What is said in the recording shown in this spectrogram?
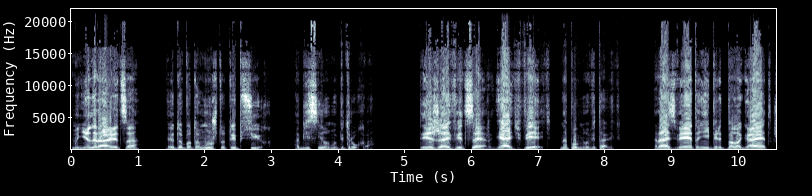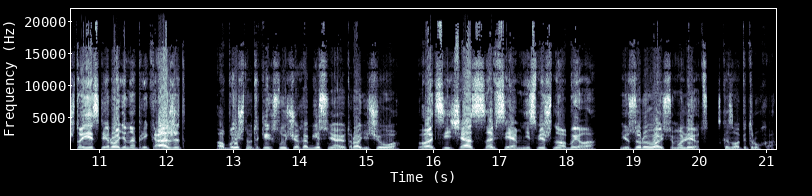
Мне нравится». «Это потому, что ты псих», — объяснил ему Петруха. «Ты же офицер, дядь Федь», — напомнил Виталик. Разве это не предполагает, что если Родина прикажет... Обычно в таких случаях объясняют, ради чего. Вот сейчас совсем не смешно было. «Не зарывайся, малец», — сказал Петруха.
